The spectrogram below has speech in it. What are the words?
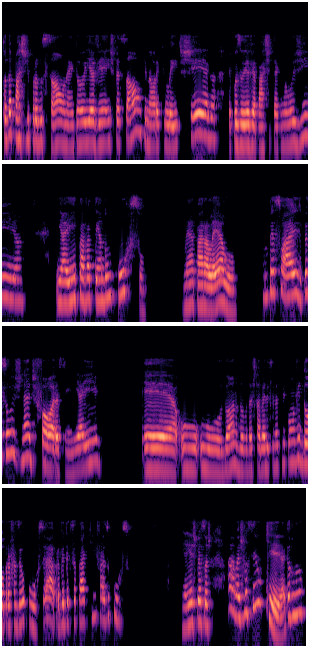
toda a parte de produção, né? Então eu ia ver a inspeção, que na hora que o leite chega, depois eu ia ver a parte de tecnologia. E aí estava tendo um curso, né, paralelo com pessoais, pessoas né, de fora, assim. E aí é, o, o dono do, do estabelecimento me convidou para fazer o curso. Ah, aproveita que você está aqui e faz o curso. E aí as pessoas, ah, mas você é o quê? Aí todo mundo,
